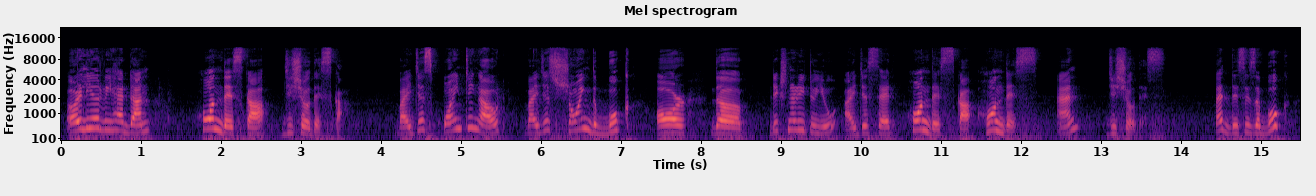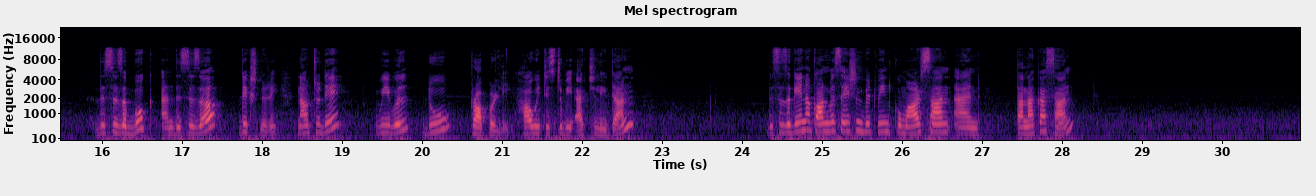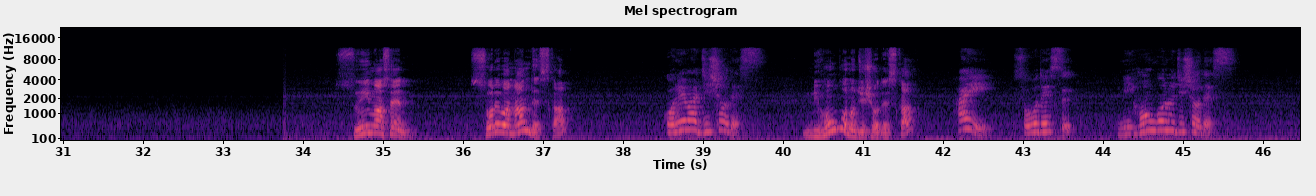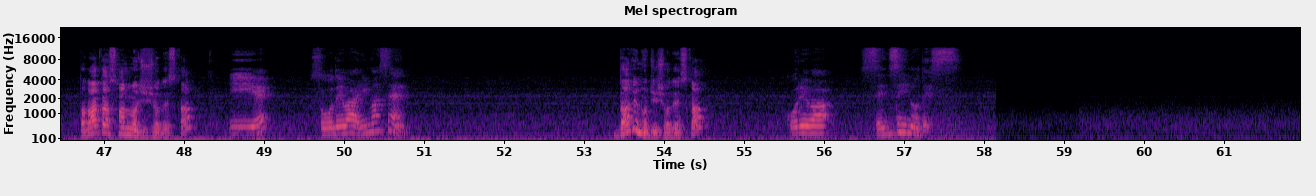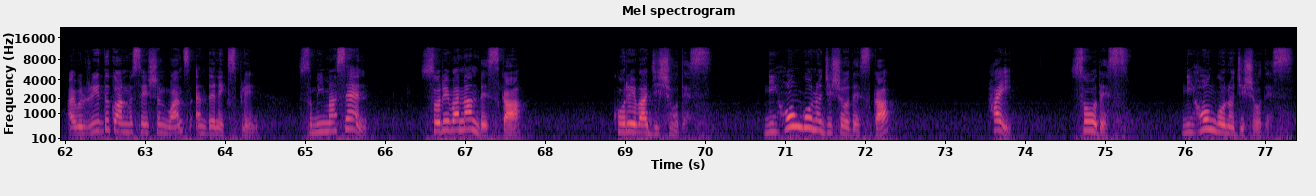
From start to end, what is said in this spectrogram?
Earlier we had done hon desu ka, jisho desu ka. By just pointing out, by just showing the book or the dictionary to you, I just said hon desu ka, hon desu and jisho desu. That this is a book this is a book and this is a dictionary. Now, today we will do properly how it is to be actually done. This is again a conversation between Kumar san and Tanaka san. これは辞書です。日本語の辞書ですか？はい、そうです。日本語の辞書です。田中さんの辞書ですか？いいえ、そうではありません。誰の辞書ですか？これは先生のです。I will read the conversation once and then explain. すみません。それは何ですか？これは辞書です。日本語の辞書ですか？はい、そうです。日本語の辞書です。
